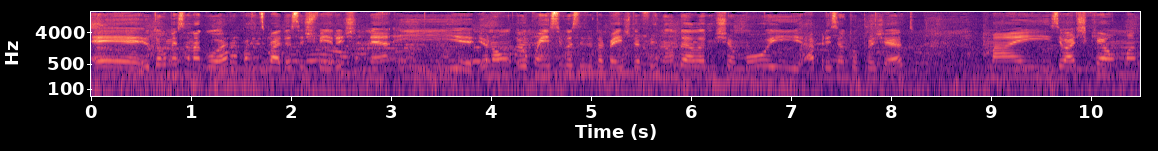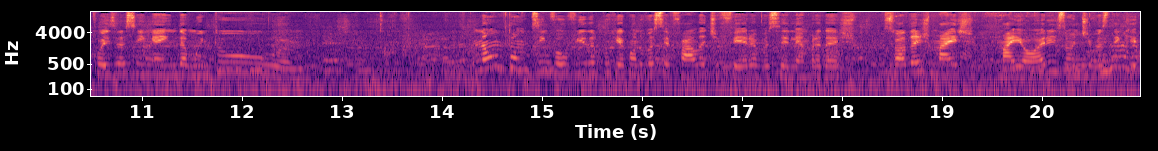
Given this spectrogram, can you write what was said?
É, eu estou começando agora a participar dessas feiras, né? E eu não, eu conheci vocês através da Fernanda, ela me chamou e apresentou o projeto. Mas eu acho que é uma coisa assim ainda muito não tão desenvolvida, porque quando você fala de feira, você lembra das só das mais maiores, onde você tem que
